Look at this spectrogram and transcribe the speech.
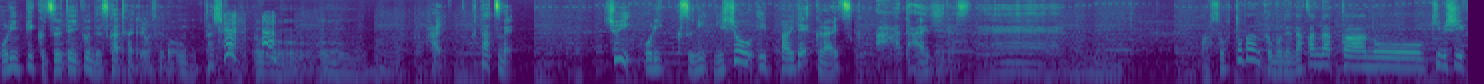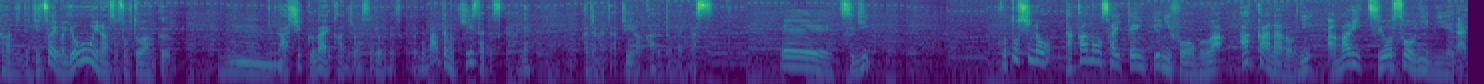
オリンピック連れていくんですかって書いてありますけど、うん、確かに。うん、うん、はい、2つ目、首位オリックスに2勝1敗で食らいつく、ああ、大事ですね。まあ、ソフトバンクもね、なかなかあの厳しい感じで、実は今、4位なんですよ、ソフトバンク。うん、らしくない感じはするんですけどね、まあ、でも僅差ですからね、ガチャガチャ順位は変わると思います。えー、次。今年の鷹の祭典ユニフォームは赤なのにあまり強そうに見えない。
